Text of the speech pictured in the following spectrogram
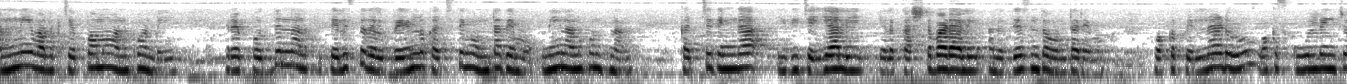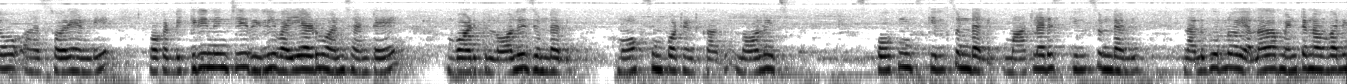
అన్నీ వాళ్ళకి చెప్పాము అనుకోండి రేపు పొద్దున్న వాళ్ళకి తెలుస్తుంది వాళ్ళ బ్రెయిన్లో ఖచ్చితంగా ఉంటుందేమో. నేను అనుకుంటున్నాను ఖచ్చితంగా ఇది చెయ్యాలి ఇలా కష్టపడాలి అనే ఉద్దేశంతో ఉంటారేమో. ఒక పిల్లాడు ఒక స్కూల్ నుంచో సారీ అండి ఒక డిగ్రీ నుంచి రిలీవ్ అయ్యాడు అని అంటే వాడికి నాలెడ్జ్ ఉండాలి. మార్క్స్ ఇంపార్టెంట్ కాదు నాలెడ్జ్ స్పోకింగ్ స్కిల్స్ ఉండాలి మాట్లాడే స్కిల్స్ ఉండాలి. నలుగురిలో ఎలా మెయింటైన్ అవ్వాలి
